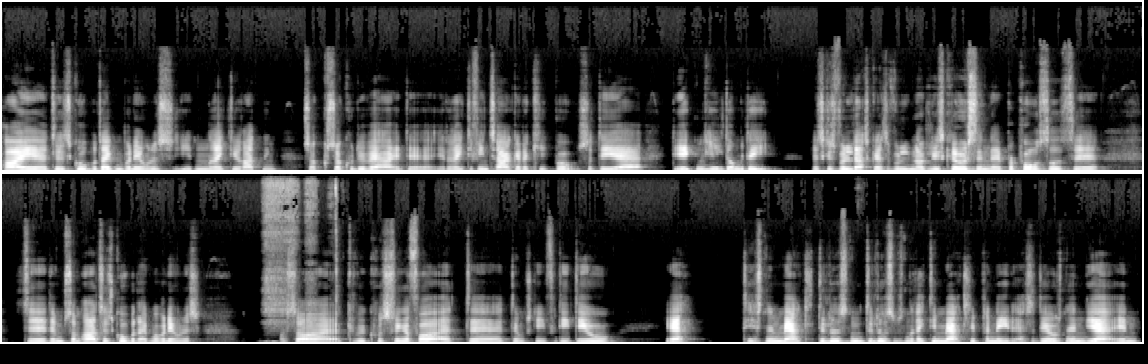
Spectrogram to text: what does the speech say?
pege øh, teleskopet, der ikke må fornævnes, i den rigtige retning, så, så kunne det være et, øh, et rigtig fint target at kigge på. Så det er, det er ikke en helt dum idé. Jeg skal selvfølgelig, der skal selvfølgelig nok lige skrives en uh, proposal til, til dem, som har teleskopet, der ikke må benævnes. Og så uh, kan vi krydse fingre for, at uh, det er måske, fordi det er jo, ja, det er sådan en mærkelig, det lyder, sådan, det lyder som sådan en rigtig mærkelig planet. Altså det er jo sådan en, ja, en,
